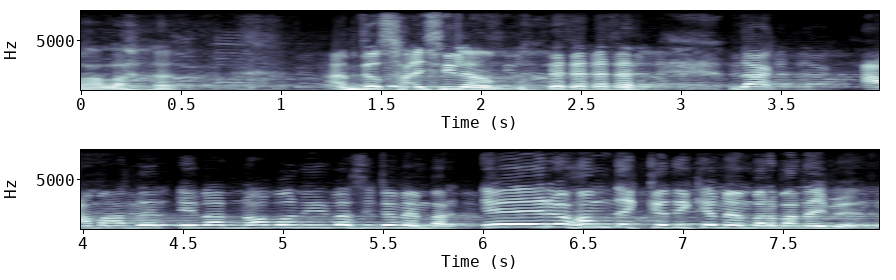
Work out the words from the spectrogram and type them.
ভালা। আমি তো চাইছিলাম। যাক আমাদের এবার নবনির্বাচিত মেম্বার। এরকম দেখে দেখে মেম্বার বানাইবে।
